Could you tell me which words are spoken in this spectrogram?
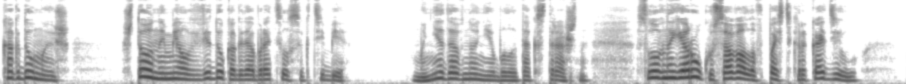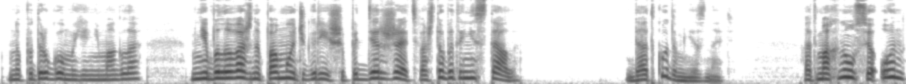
«Как думаешь, что он имел в виду, когда обратился к тебе?» Мне давно не было так страшно, словно я руку совала в пасть крокодилу. Но по-другому я не могла. Мне было важно помочь Грише, поддержать, во что бы то ни стало. Да откуда мне знать? Отмахнулся он,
